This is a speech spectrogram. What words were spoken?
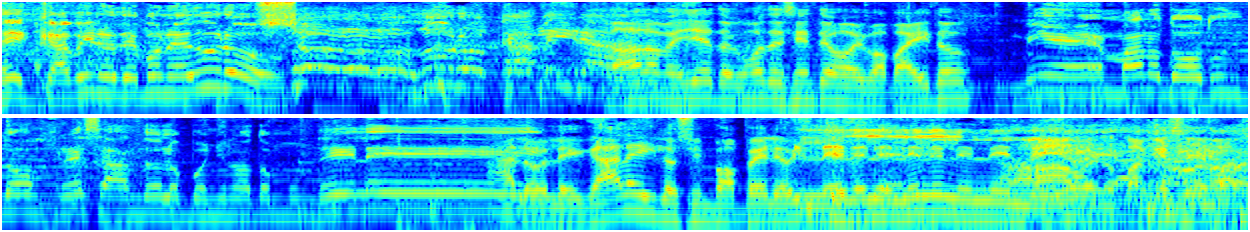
el camino se pone duro. Solo los duros caminan. Ahora, Melleto, ¿cómo te sientes hoy, papadito? Mi hermano, todo tú y todo fresa, ando de los boñonatos mundeles. A los legales y los sin papeles, ¿oíste? Le, le, le, le, le, le, Ah, bueno, para que sepa.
